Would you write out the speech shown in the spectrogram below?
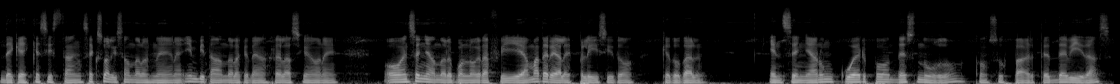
de que es que si están sexualizando a los nenes, invitándolos a que tengan relaciones, o enseñándole pornografía, material explícito, que total, enseñar un cuerpo desnudo con sus partes debidas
